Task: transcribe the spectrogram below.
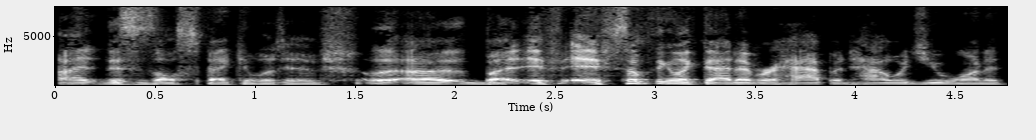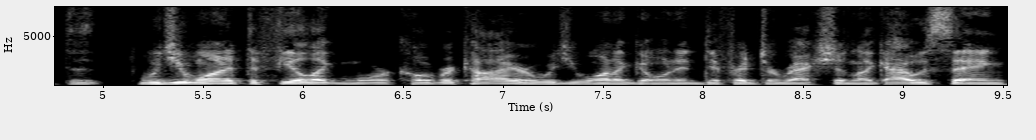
I, this is all speculative, uh, but if if something like that ever happened, how would you want it to? Would you want it to feel like more Cobra Kai, or would you want to go in a different direction? Like I was saying,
